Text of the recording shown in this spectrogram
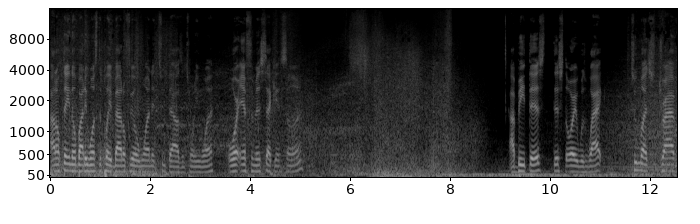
I don't think nobody wants to play Battlefield 1 in 2021 or Infamous Second Son. I beat this. This story was whack. Too much driving.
